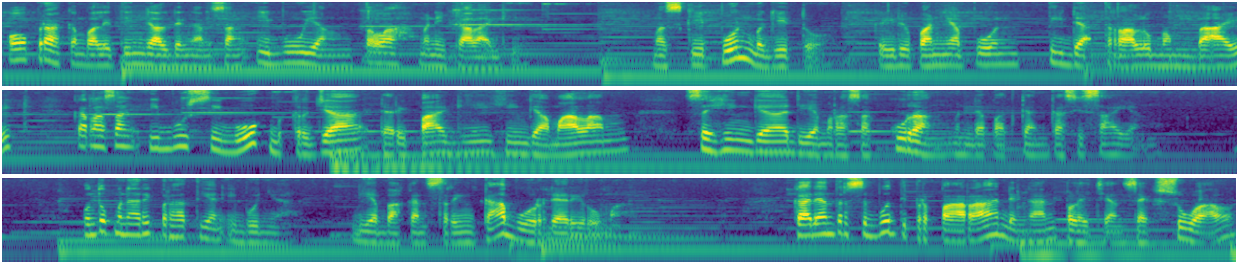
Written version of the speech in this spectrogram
Oprah kembali tinggal dengan sang ibu yang telah menikah lagi. Meskipun begitu, kehidupannya pun tidak terlalu membaik karena sang ibu sibuk bekerja dari pagi hingga malam sehingga dia merasa kurang mendapatkan kasih sayang. Untuk menarik perhatian ibunya, dia bahkan sering kabur dari rumah. Keadaan tersebut diperparah dengan pelecehan seksual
